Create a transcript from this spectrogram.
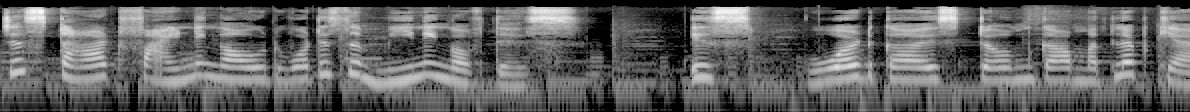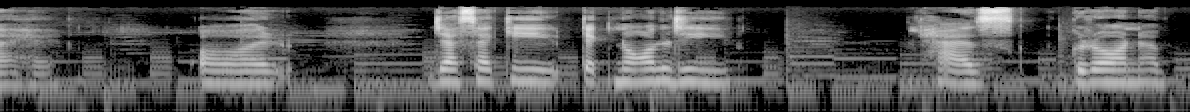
just start finding out what is the meaning of this इस वर्ड का, इस टर्म का मतलब क्या है? और जैसा कि technology has grown up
